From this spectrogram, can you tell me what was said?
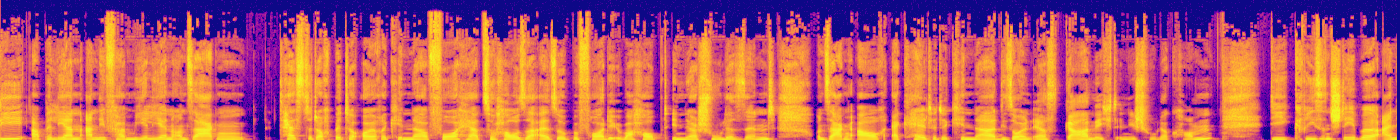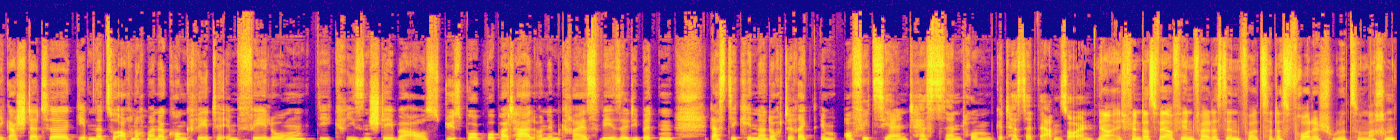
Die appellieren an die Familien und sagen, teste doch bitte eure Kinder vorher zu Hause, also bevor die überhaupt in der Schule sind und sagen auch, erkältete Kinder, die sollen erst gar nicht in die Schule kommen. Die Krisenstäbe einiger Städte geben dazu auch noch mal eine konkrete Empfehlung. Die Krisenstäbe aus Duisburg, Wuppertal und im Kreis Wesel, die bitten, dass die Kinder doch direkt im offiziellen Testzentrum getestet werden sollen. Ja, ich finde, das wäre auf jeden Fall das Sinnvollste, das vor der Schule zu machen.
